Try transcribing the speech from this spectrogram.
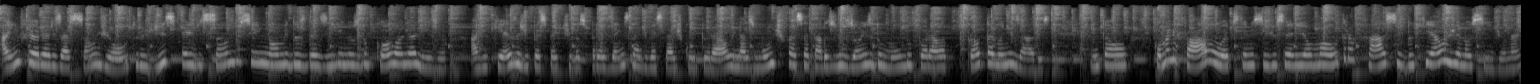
a inferiorização de outros, desperdiçando-se em nome dos desígnios do colonialismo, a riqueza de perspectivas presentes na diversidade cultural e nas multifacetadas visões do mundo por ela protagonizadas. Então, como ele fala, o epistemicídio seria uma outra face do que é o genocídio, né?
